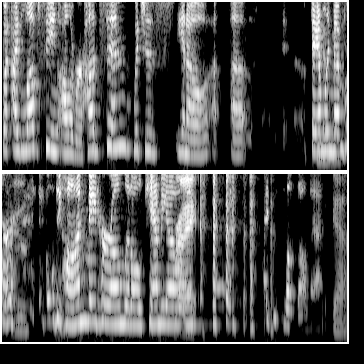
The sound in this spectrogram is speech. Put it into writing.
But I love seeing Oliver Hudson, which is you know a family Yeah, member. true. And Goldie Hawn made her own little cameo. Right. I just loved all that. yeah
